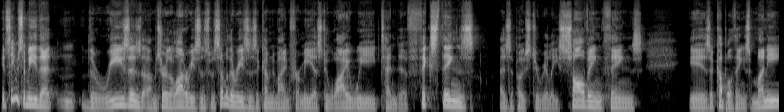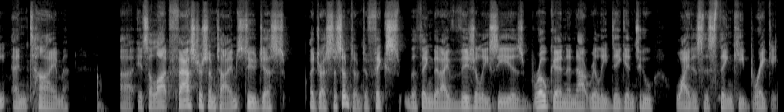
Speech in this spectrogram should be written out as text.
It seems to me that the reasons, I'm sure there are a lot of reasons, but some of the reasons that come to mind for me as to why we tend to fix things as opposed to really solving things is a couple of things money and time. Uh, it's a lot faster sometimes to just address the symptom, to fix the thing that I visually see is broken and not really dig into why does this thing keep breaking.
